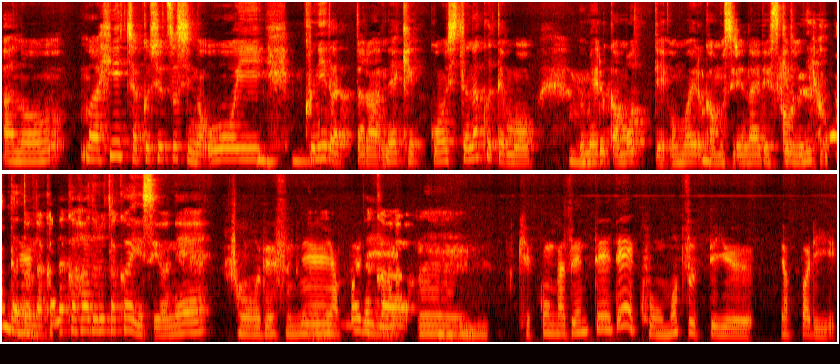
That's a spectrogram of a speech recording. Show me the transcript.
あの、まあ、非着出子の多い国だったらね結婚してなくても産めるかもって思えるかもしれないですけど、うん日本だとなかなかハードル高いですよね。そうですね、やっぱり、なんか、ううん。ん結婚が前提で子を持つっていう、やっぱり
